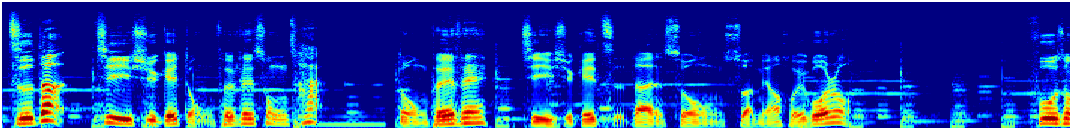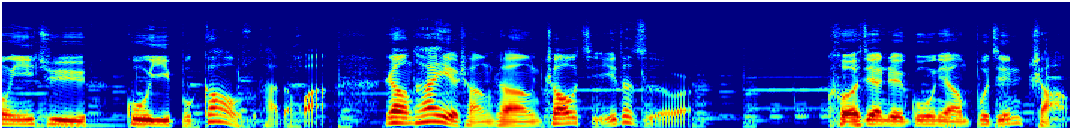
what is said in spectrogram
子弹继续给董菲菲送菜，董菲菲继续给子弹送蒜苗回锅肉，附送一句故意不告诉他的话，让他也尝尝着急的滋味。可见这姑娘不仅长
